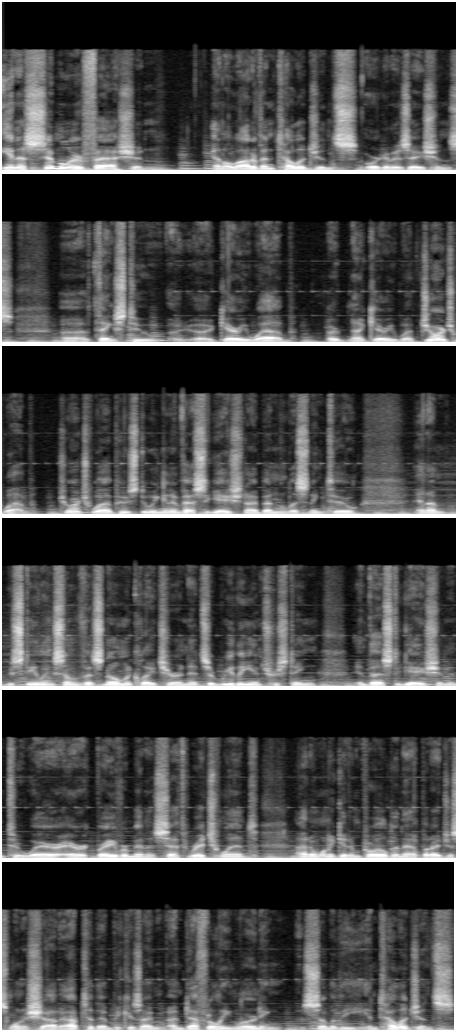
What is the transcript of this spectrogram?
in a similar fashion, and a lot of intelligence organizations, uh, thanks to uh, uh, Gary Webb, or not Gary Webb, George Webb. George Webb, who's doing an investigation I've been listening to, and I'm stealing some of his nomenclature, and it's a really interesting investigation into where Eric Braverman and Seth Rich went. I don't want to get embroiled in that, but I just want to shout out to them because I'm, I'm definitely learning some of the intelligence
